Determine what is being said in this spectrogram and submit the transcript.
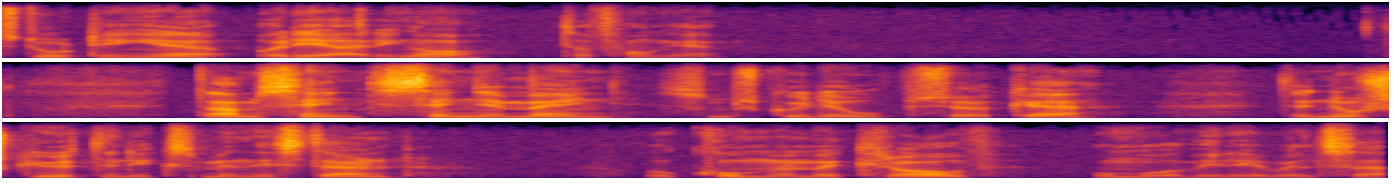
Stortinget og regjeringa til fange. De sendte sendemenn som skulle oppsøke den norske utenriksministeren og komme med krav om overgivelse.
